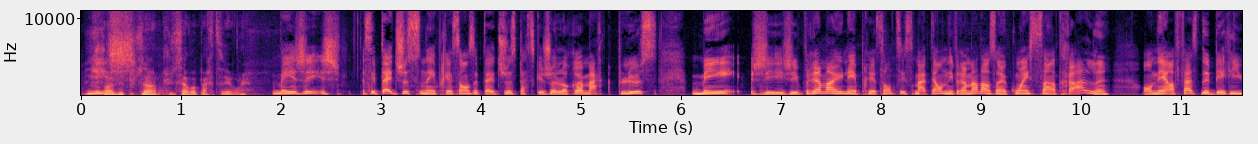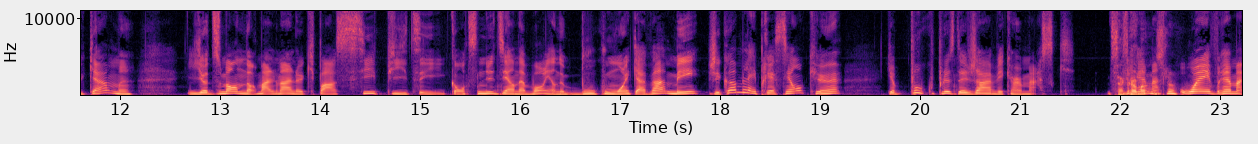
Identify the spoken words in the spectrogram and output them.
Puis je Mais pense que de plus en plus, ça va partir, ouais. Mais c'est peut-être juste une impression, c'est peut-être juste parce que je le remarque plus, mais j'ai, j'ai vraiment eu l'impression, tu sais, ce matin, on est vraiment dans un coin central, on est en face de Berry-UQAM. Il y a du monde normalement là, qui passe ici, puis tu sais, il continue d'y en avoir, il y en a beaucoup moins qu'avant, mais j'ai comme l'impression que il y a beaucoup plus de gens avec un masque. Ça Vraiment. commence, là? Ouais, vraiment.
